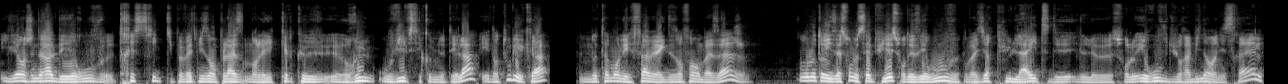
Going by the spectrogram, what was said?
il y a en général des rouves très strictes qui peuvent être mises en place dans les quelques euh, rues où vivent ces communautés-là, et dans tous les cas, notamment les femmes avec des enfants en bas âge, ont l'autorisation de s'appuyer sur des hérouves, on va dire plus light, sur le hérouve du rabbinat en Israël,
